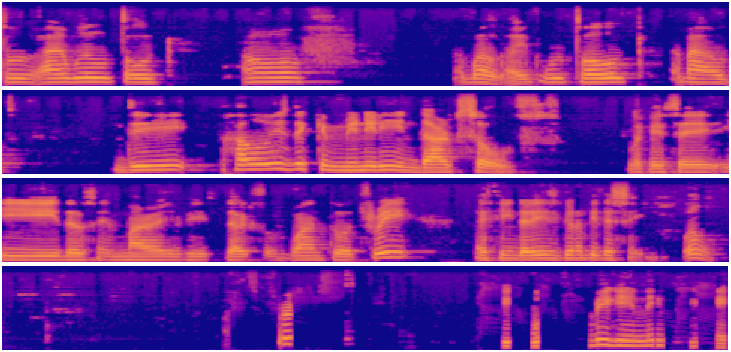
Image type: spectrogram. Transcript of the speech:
to, I will talk of well I will talk about the how is the community in Dark Souls. Like I said, it doesn't matter if it's Dark Souls one, two, or three. I think that is gonna be the same. Well, first beginning, the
